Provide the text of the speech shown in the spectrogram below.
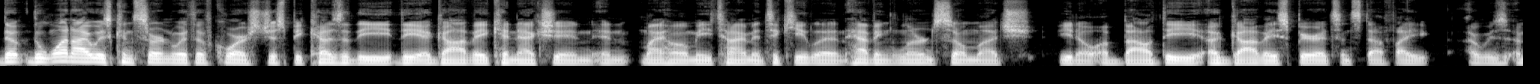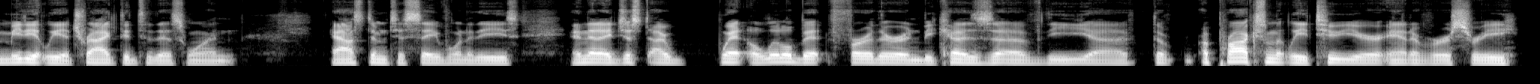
the the one I was concerned with, of course, just because of the the agave connection and my homie time in tequila and having learned so much, you know, about the agave spirits and stuff, I I was immediately attracted to this one. Asked him to save one of these, and then I just I went a little bit further, and because of the uh, the approximately two year anniversary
